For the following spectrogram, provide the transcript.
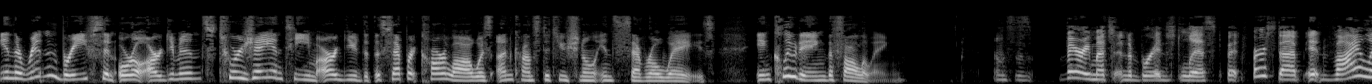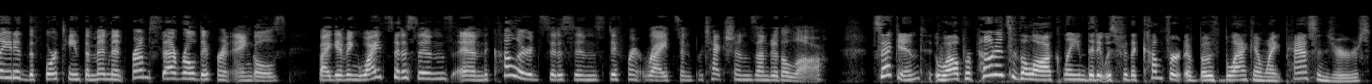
In the written briefs and oral arguments, Tourgée and team argued that the separate car law was unconstitutional in several ways, including the following. This is very much an abridged list, but first up, it violated the 14th Amendment from several different angles by giving white citizens and colored citizens different rights and protections under the law. Second, while proponents of the law claimed that it was for the comfort of both black and white passengers,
